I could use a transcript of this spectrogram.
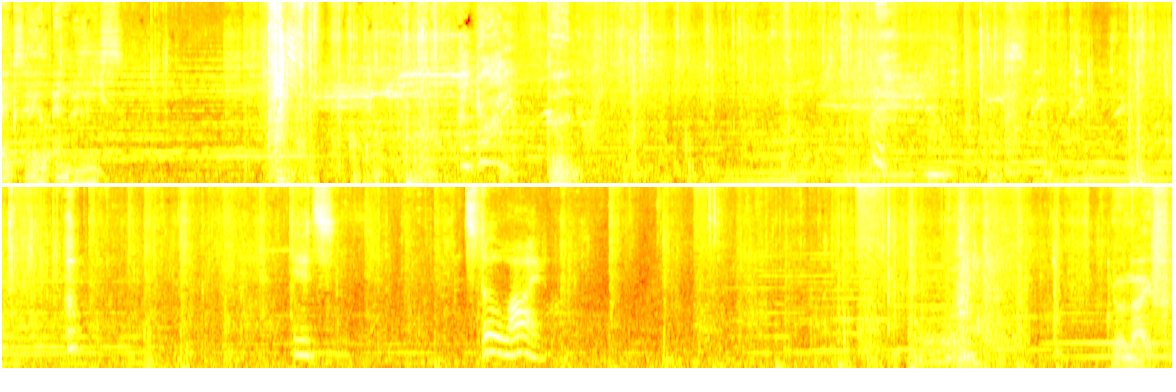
Exhale and release. I got it! it's still alive. Your knife.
